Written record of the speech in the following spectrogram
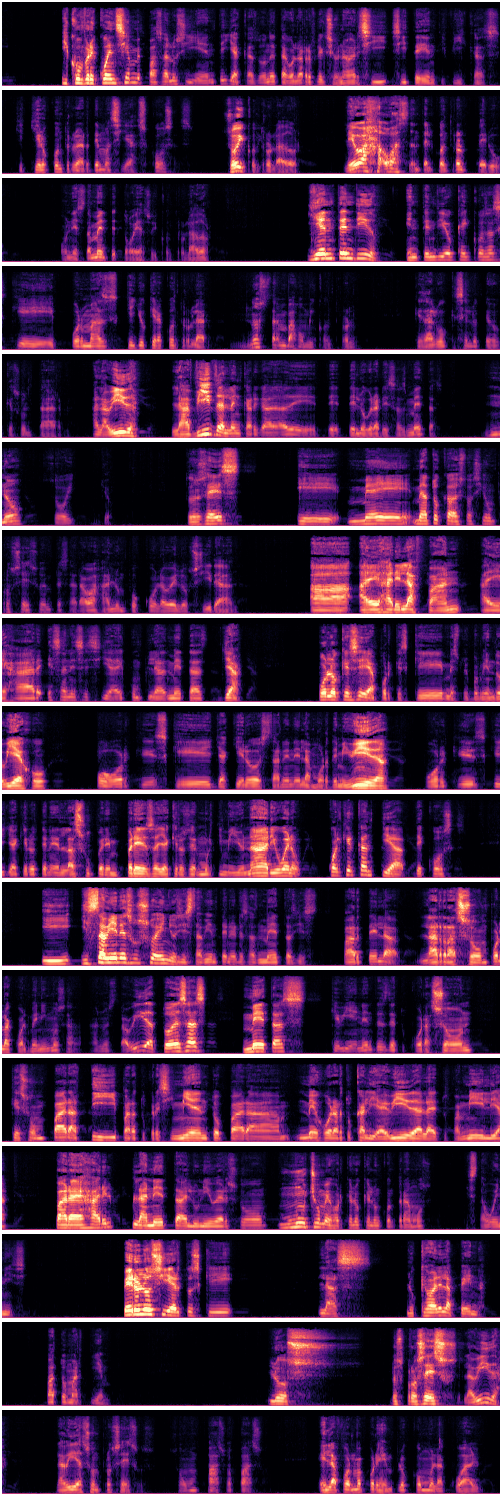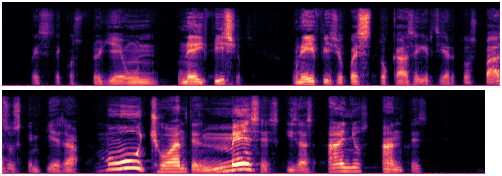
y, con frecuencia me pasa lo siguiente, y acá es donde te hago la reflexión a ver si, si te identificas, que quiero controlar demasiadas cosas. Soy controlador. Le he bajado bastante el control, pero honestamente todavía soy controlador. Y he entendido, he entendido que hay cosas que por más que yo quiera controlar, no están bajo mi control, que es algo que se lo tengo que soltar a la vida. La vida es la encargada de, lograr esas metas, no soy yo. Entonces, eh, me, ha tocado, esto ha sido un proceso de empezar a bajarle un poco la velocidad, a, a, dejar el afán, a dejar esa necesidad de cumplir las metas ya. Por lo que sea, porque es que me estoy volviendo viejo, porque es que ya quiero estar en el amor de mi vida, porque es que ya quiero tener la super empresa, ya quiero ser multimillonario, bueno, cualquier cantidad de cosas. Y, está bien esos sueños y está bien tener esas metas y es parte de la, la razón por la cual venimos a, a, nuestra vida. Todas esas metas que vienen desde tu corazón, que son para ti, para tu crecimiento, para mejorar tu calidad de vida, la de tu familia, para dejar el planeta, el universo mucho mejor que lo que lo encontramos, está buenísimo. Pero lo cierto es que las lo que vale la pena va a tomar tiempo. Los, los procesos, la vida, la vida son procesos, son paso a paso. Es la forma, por ejemplo, como la cual pues, se construye un, edificio. Un edificio pues toca seguir ciertos pasos que empieza mucho antes, meses, quizás años antes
